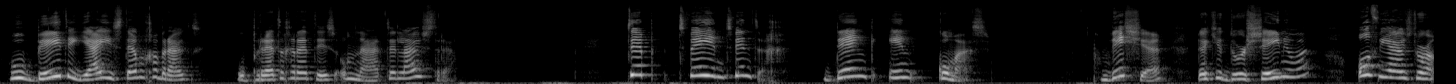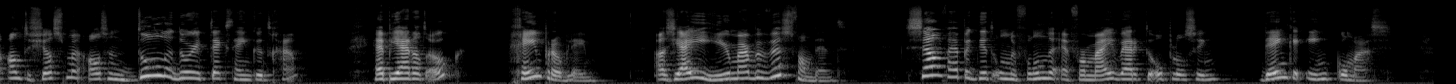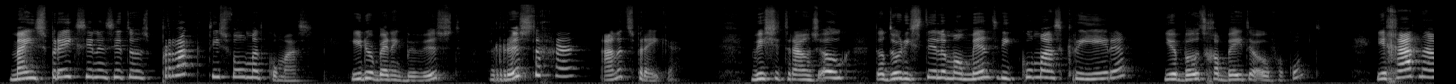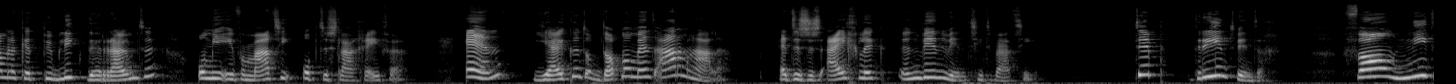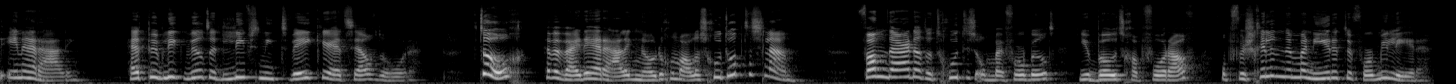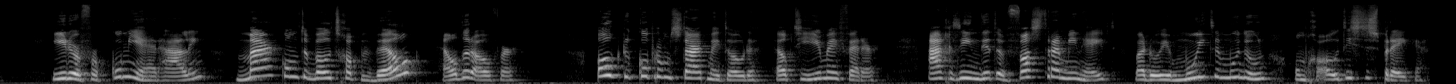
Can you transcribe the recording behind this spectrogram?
Hoe beter jij je stem gebruikt, hoe prettiger het is om naar te luisteren. Tip 22. Denk in komma's. Wist je dat je door zenuwen of juist door enthousiasme als een dolle door je tekst heen kunt gaan? Heb jij dat ook? Geen probleem. Als jij je hier maar bewust van bent. Zelf heb ik dit ondervonden en voor mij werkt de oplossing denken in komma's. Mijn spreekzinnen zitten dus praktisch vol met komma's. Hierdoor ben ik bewust rustiger aan het spreken. Wist je trouwens ook dat door die stille momenten die komma's creëren, je boodschap beter overkomt? Je gaat namelijk het publiek de ruimte om je informatie op te slaan geven. En jij kunt op dat moment ademhalen. Het is dus eigenlijk een win-win situatie. Tip 23. Val niet in herhaling. Het publiek wil het liefst niet twee keer hetzelfde horen. Toch hebben wij de herhaling nodig om alles goed op te slaan. Vandaar dat het goed is om bijvoorbeeld je boodschap vooraf op verschillende manieren te formuleren. Hierdoor voorkom je herhaling, maar komt de boodschap wel helder over. Ook de kopromstaartmethode helpt je hiermee verder, aangezien dit een vast stramien heeft, waardoor je moeite moet doen om chaotisch te spreken.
